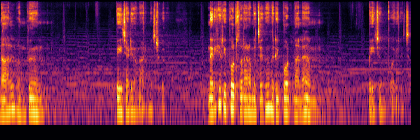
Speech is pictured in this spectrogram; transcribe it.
நாள் வந்து பேஜ் அடி வாங்க ஆரம்பிச்சிருக்கு நிறைய ரிப்போர்ட்ஸ் வர ஆரம்பித்தது அந்த ரிப்போர்ட்னால பேஜும் போயிடுச்சு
